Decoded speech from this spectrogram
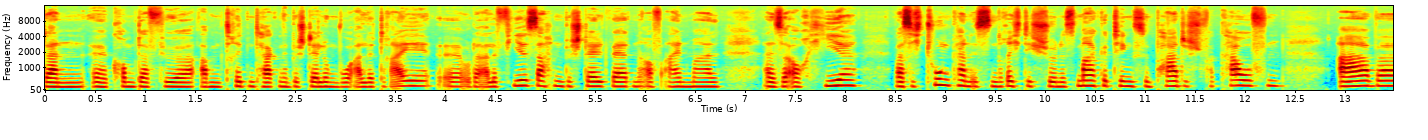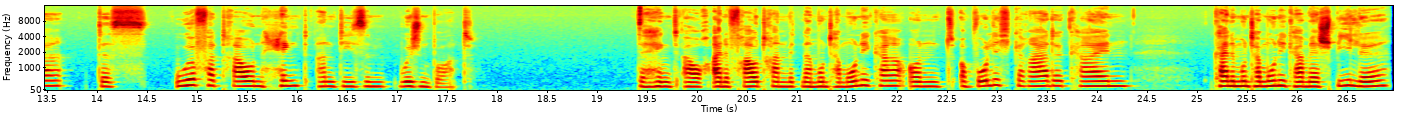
dann äh, kommt dafür am dritten Tag eine Bestellung, wo alle drei äh, oder alle vier Sachen bestellt werden auf einmal. Also auch hier, was ich tun kann, ist ein richtig schönes Marketing, sympathisch verkaufen, aber das Urvertrauen hängt an diesem Vision Board. Da hängt auch eine Frau dran mit einer Mundharmonika und obwohl ich gerade kein keine Mundharmonika mehr spiele,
